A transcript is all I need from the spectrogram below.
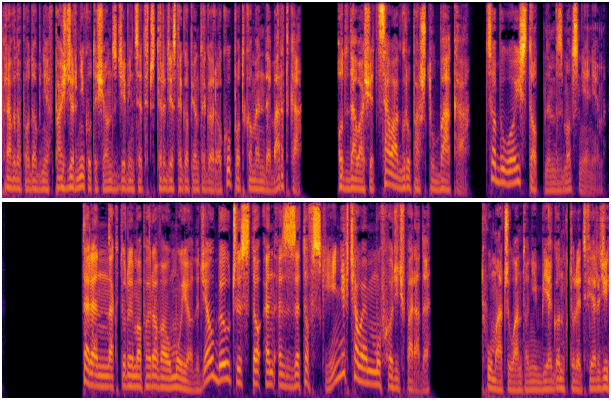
Prawdopodobnie w październiku 1945 roku pod komendę Bartka oddała się cała grupa Sztubaka, co było istotnym wzmocnieniem. Teren, na którym operował mój oddział, był czysto NSZ-owski, nie chciałem mu wchodzić w paradę. Tłumaczył Antoni Biegon, który twierdzi,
